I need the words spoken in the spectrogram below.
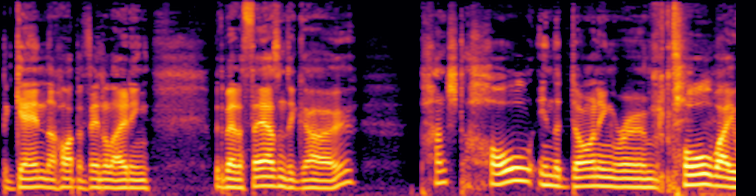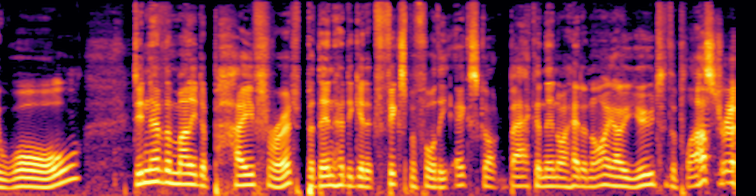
began the hyperventilating with about a thousand to go. Punched a hole in the dining room hallway wall. Didn't have the money to pay for it, but then had to get it fixed before the ex got back, and then I had an IOU to the plasterer.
